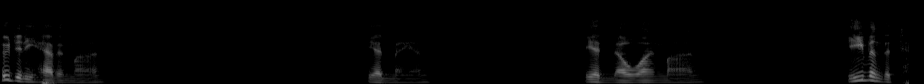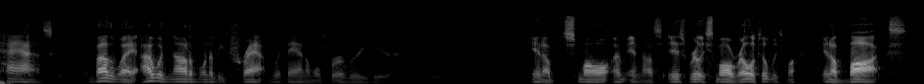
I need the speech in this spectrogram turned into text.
who did he have in mind? He had man. He had Noah in mind. Even the task by the way, I would not have wanted to be trapped with animals for over a year in a small, I mean, it's really small, relatively small, in a box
